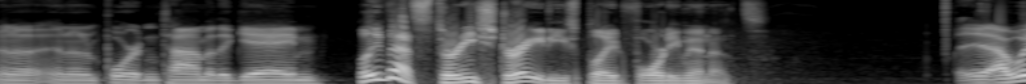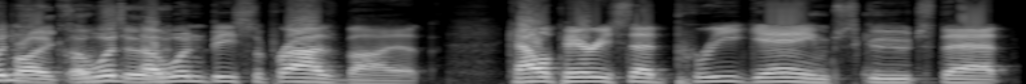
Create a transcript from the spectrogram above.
in, a, in an important time of the game. I believe that's three straight. He's played 40 minutes. Yeah, I wouldn't. I wouldn't. I wouldn't be surprised by it. Calipari said pre-game, Scooch, that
